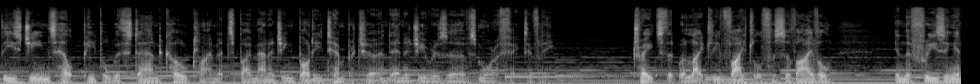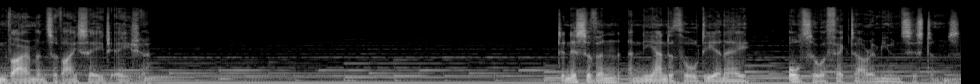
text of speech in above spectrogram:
These genes help people withstand cold climates by managing body temperature and energy reserves more effectively. Traits that were likely vital for survival in the freezing environments of Ice Age Asia. Denisovan and Neanderthal DNA also affect our immune systems.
